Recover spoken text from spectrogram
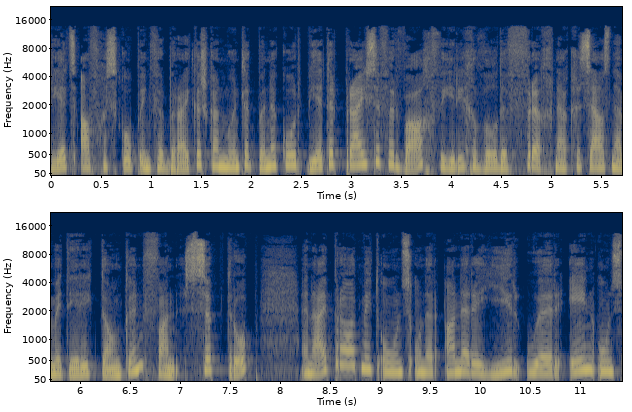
reeds afgeskop en verbruikers kan moontlik binnekort beter pryse verwag vir hierdie gewilde vrug. Nou ek gesels nou met Erik Duncan van Subtrop en hy praat met ons onder andere hieroor en ons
